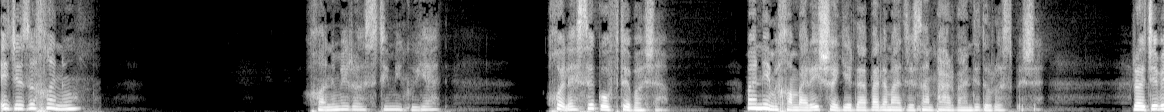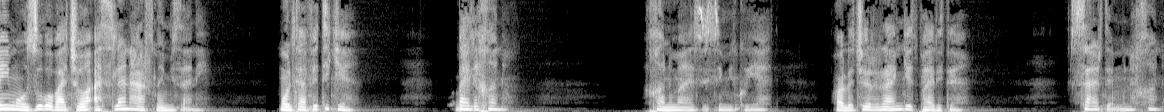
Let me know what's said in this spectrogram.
اجازه خانم؟ خانم راستی می‌گوید خلاصه گفته باشم. من نمی‌خوام برای شاگرد اول مدرسم پرونده درست بشه. راجع به این موضوع با بچه ها اصلا حرف نمی‌زنی. ملتفتی که؟ بله خانم. خانم عزیزی می‌گوید حالا چرا رنگت پریده؟ سردمونه خانم.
